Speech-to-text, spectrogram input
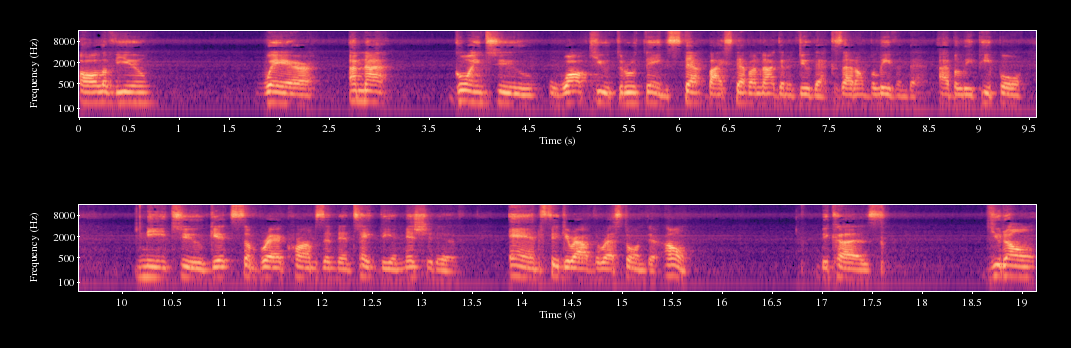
all of you where I'm not going to walk you through things step by step. I'm not going to do that because I don't believe in that. I believe people need to get some breadcrumbs and then take the initiative and figure out the rest on their own. Because you don't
